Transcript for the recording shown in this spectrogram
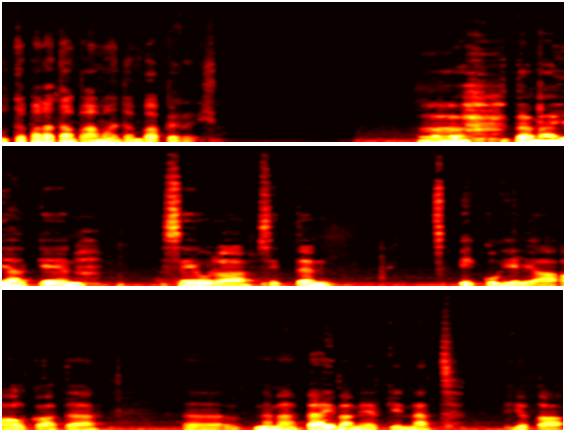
Mutta palataanpa Amandan papereihin. Tämän jälkeen seuraa sitten pikkuhiljaa alkaa tämä, nämä päivämerkinnät jota,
